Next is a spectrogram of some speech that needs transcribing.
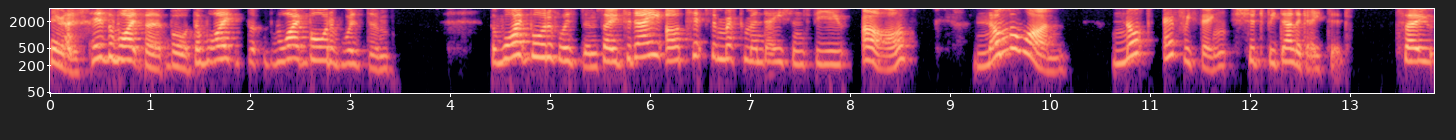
here it is. Here's the whiteboard, the white whiteboard of wisdom. The whiteboard of wisdom. So today, our tips and recommendations for you are number one, not everything should be delegated. So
